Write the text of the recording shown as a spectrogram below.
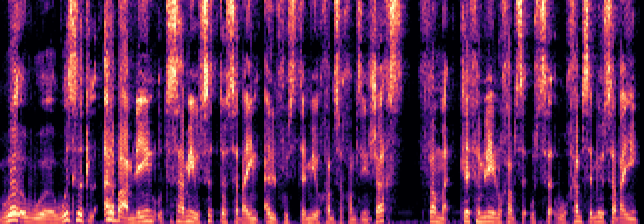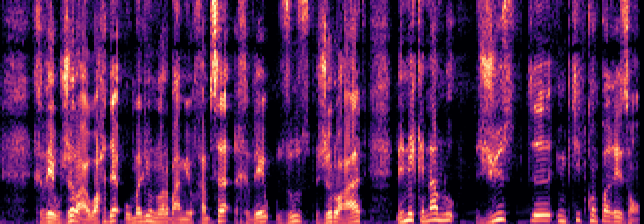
ووصلت ل 4 ملايين و976 ألف و655 شخص. فما 3 ملايين و570 خذوا جرعة واحدة ومليون و405 خذوا زوز جرعات. لأن كان نعملوا juste une petite comparaison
